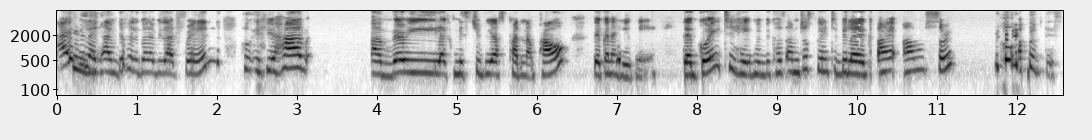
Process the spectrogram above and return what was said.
I feel like I'm definitely gonna be that friend who, if you have a very like mischievous partner pal, they're gonna hate me. They're going to hate me because I'm just going to be like, I am sorry. Who approved this?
